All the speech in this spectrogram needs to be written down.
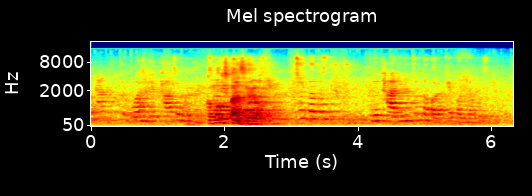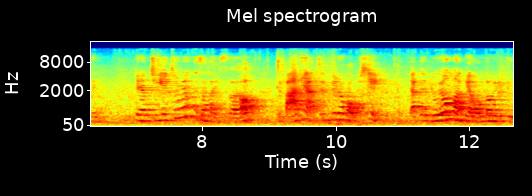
제가 양쪽을 모아서 다 손을 겁먹지 마세요. 쭉 떠보세요. 그리고 다리는 좀 더 넓게 벌려보세요. 네. 그냥 뒤에 투명 의자가 있어요. 이제 많이 앉을 필요가 없이 약간 요염하게 엉덩이를 이렇게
